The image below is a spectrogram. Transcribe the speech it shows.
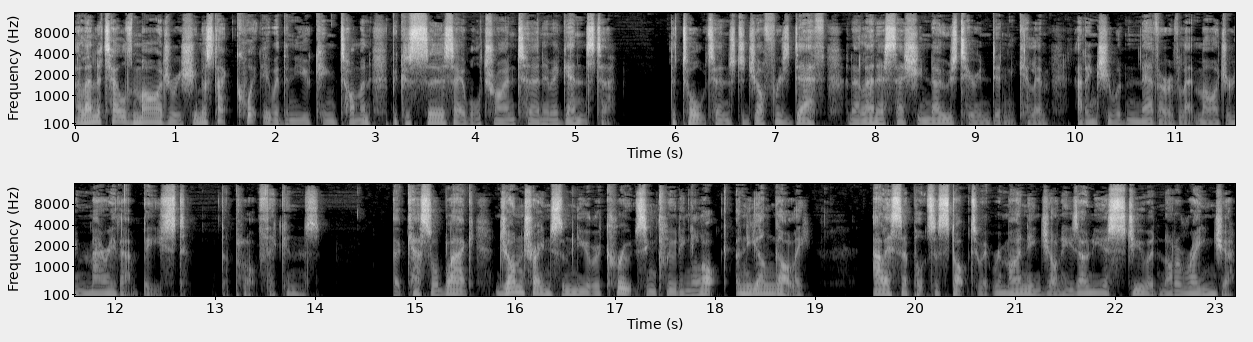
Olenna tells Margaery she must act quickly with the new King Tommen because Cersei will try and turn him against her. The talk turns to Joffrey's death, and Olenna says she knows Tyrion didn't kill him, adding she would never have let Margaery marry that beast. The plot thickens. At Castle Black, Jon trains some new recruits, including Locke and young Olly. Alliser puts a stop to it, reminding Jon he's only a steward, not a ranger.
